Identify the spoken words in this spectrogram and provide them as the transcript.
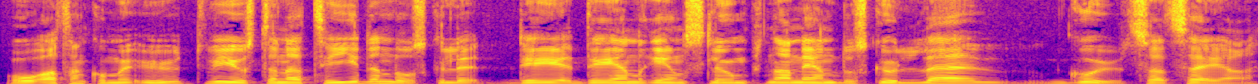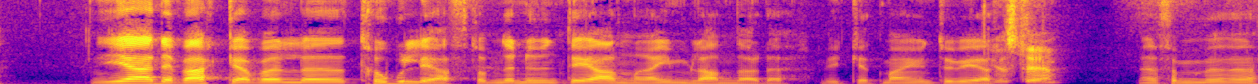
Och att han kommer ut vid just den här tiden då, skulle, det, det är en ren slump när han ändå skulle gå ut så att säga? Ja, det verkar väl eh, troligast om det nu inte är andra inblandade, vilket man ju inte vet. Just det. Men som eh,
